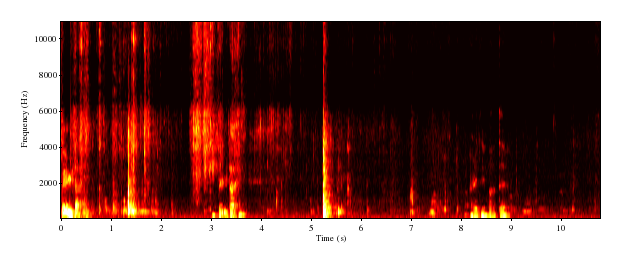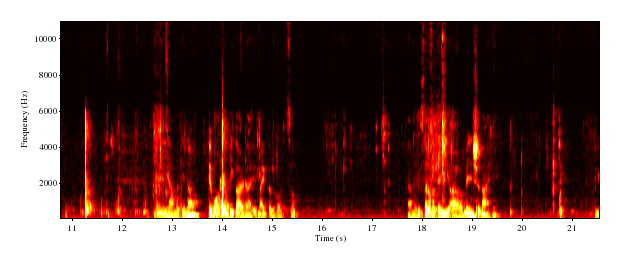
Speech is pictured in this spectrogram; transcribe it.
बेल्ट आहे. बेल्ट आहे. आणि तुम्ही पाहताय. आणि ह्यामध्ये ना हे वॉरंटी कार्ड आहे मायकल कॉसचं त्यामध्ये सर्व काही मेन्शन आहे. आणि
